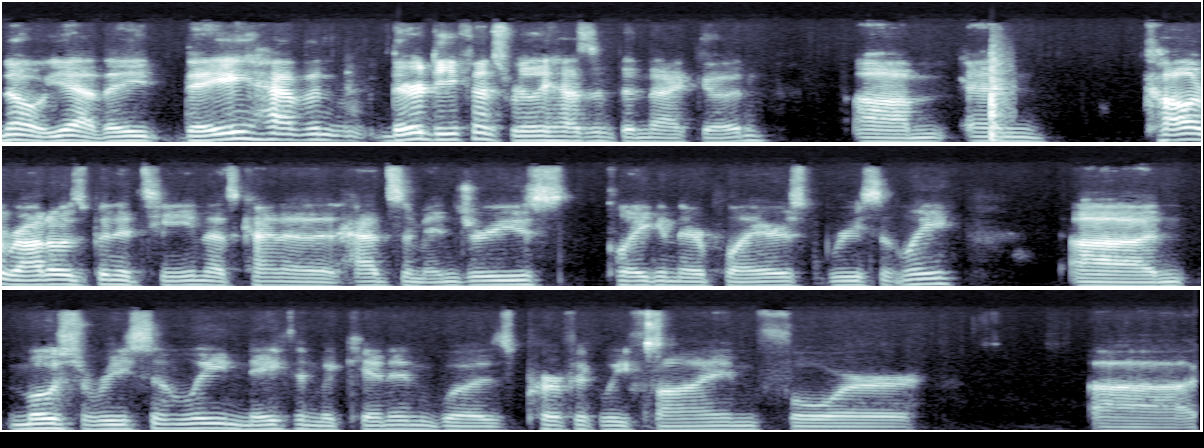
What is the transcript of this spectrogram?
No, yeah, they they haven't their defense really hasn't been that good. Um and Colorado has been a team that's kind of had some injuries plaguing their players recently. Uh most recently Nathan MacKinnon was perfectly fine for uh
